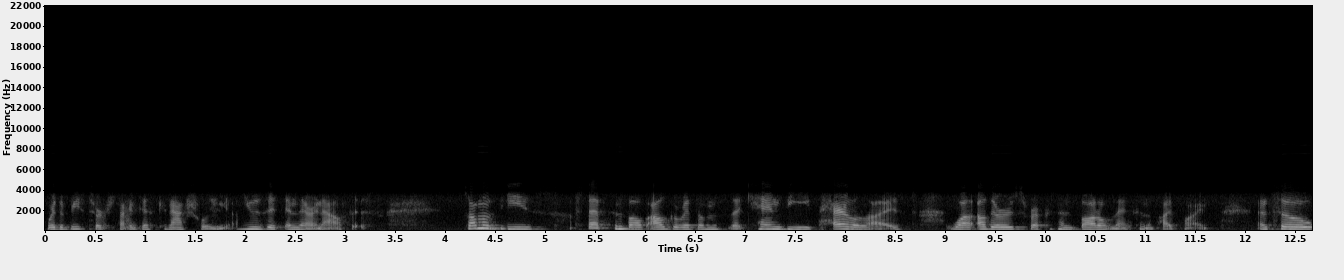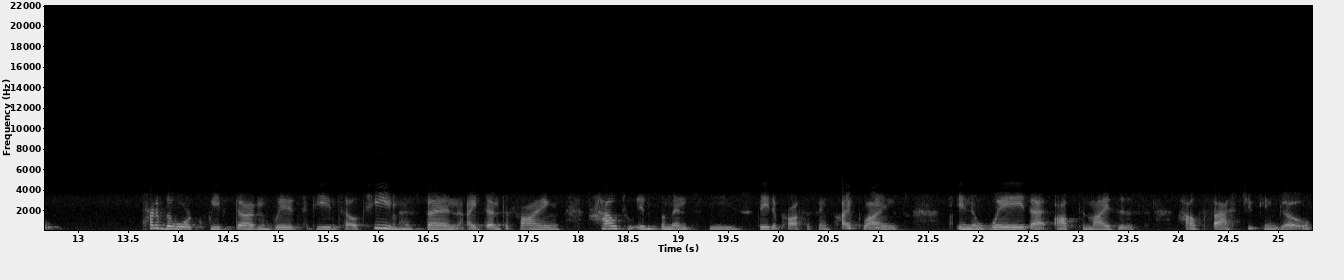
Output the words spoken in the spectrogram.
where the research scientists can actually use it in their analysis. Some of these steps involve algorithms that can be parallelized while others represent bottlenecks in the pipeline. And so part of the work we've done with the Intel team has been identifying how to implement these data processing pipelines in a way that optimizes how fast you can go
